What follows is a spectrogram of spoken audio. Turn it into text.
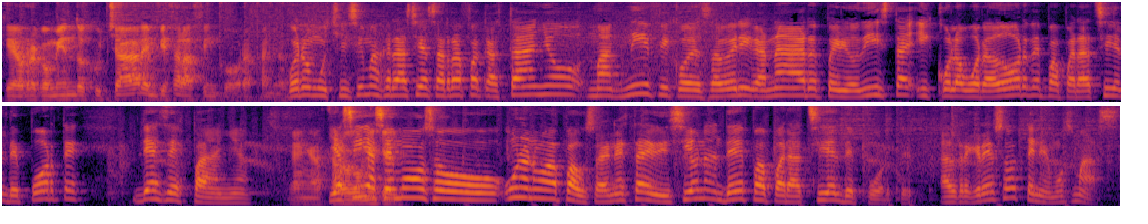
que os recomiendo escuchar empieza a las 5 horas española. Bueno, muchísimas gracias a Rafa Castaño, magnífico de saber y ganar, periodista y colaborador de Paparazzi del Deporte desde España. y así hacemos oh, una nueva pausa en esta edición de Paparazzi del Deporte. Al regreso tenemos más.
